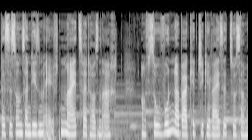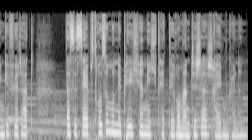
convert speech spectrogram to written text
dass es uns an diesem 11. Mai 2008 auf so wunderbar kitschige Weise zusammengeführt hat, dass es selbst Rosamunde Pilcher nicht hätte romantischer schreiben können.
